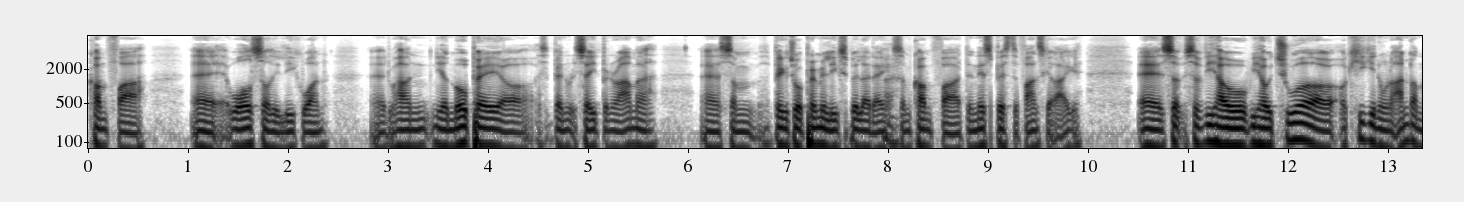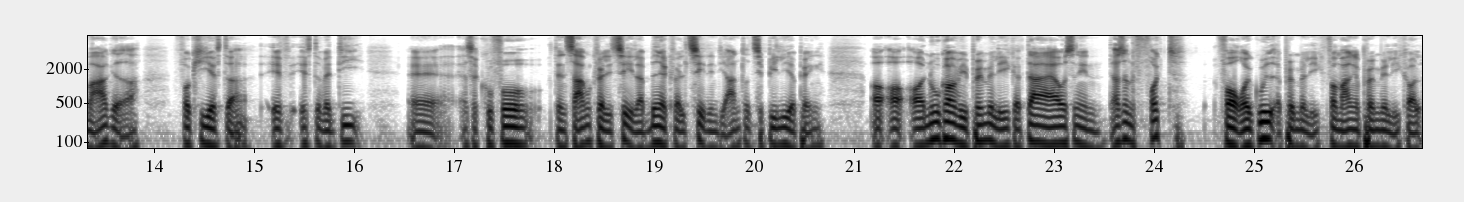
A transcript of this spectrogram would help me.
kom fra uh, Walsall i League 1. Uh, øh, du har Neil Mopay og ben, Said Benrahma, uh, som begge to er Premier League-spillere i dag, ja. som kom fra den næstbedste franske række. Øh, så, så vi har jo, vi har jo turet at, at kigge i nogle andre markeder, for at kigge efter, efter værdi, øh, altså kunne få den samme kvalitet, eller mere kvalitet end de andre til billigere penge. Og, og, og nu kommer vi i Premier League, og der er jo sådan en, der er sådan en frygt for at rykke ud af Premier League, for mange Premier League hold.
